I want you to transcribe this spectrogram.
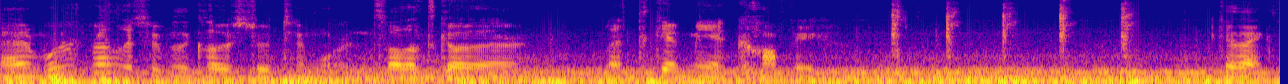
and we're relatively close to a Tim Hortons, so let's go there. Let's get me a coffee. Okay, thanks.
